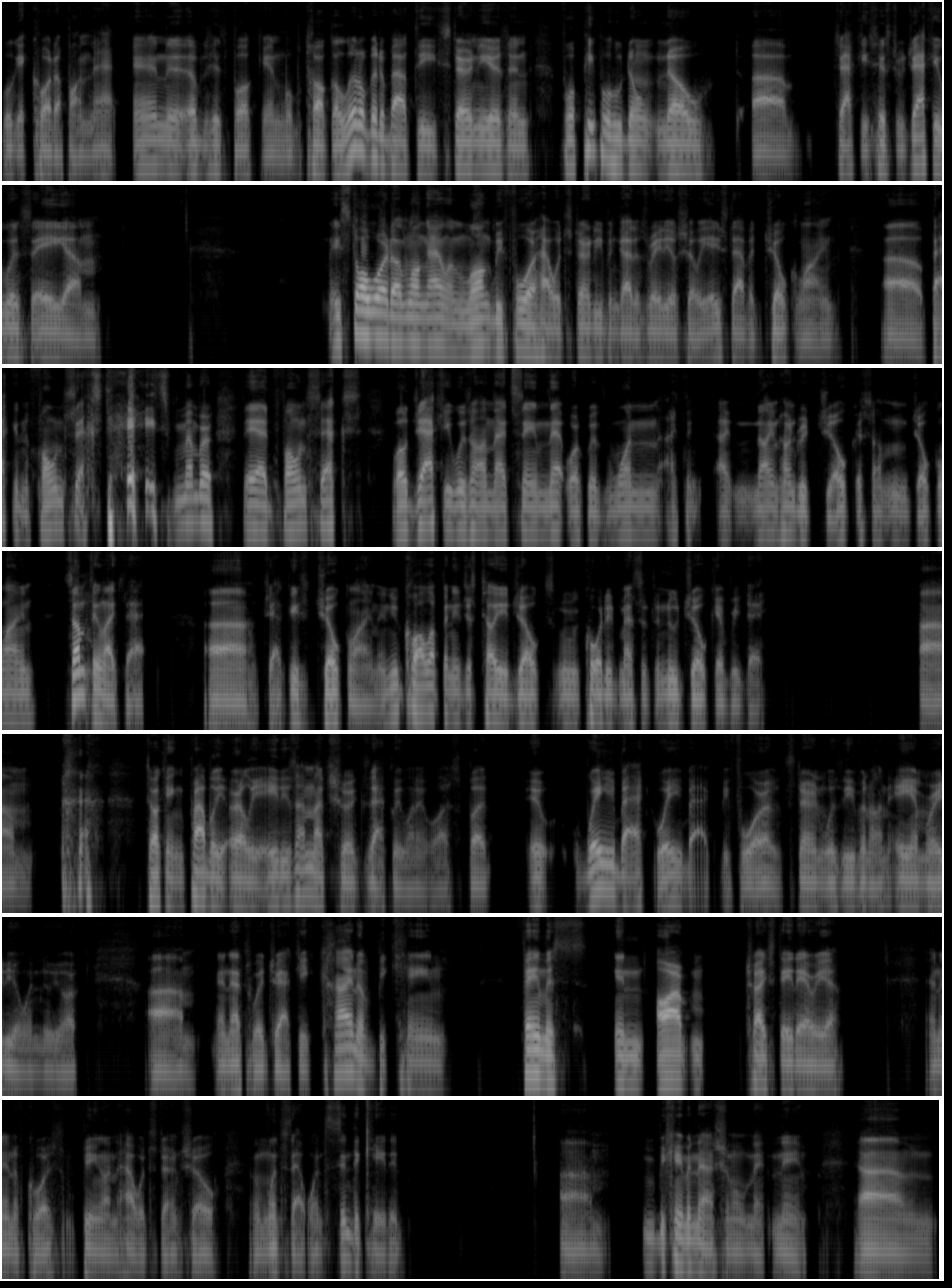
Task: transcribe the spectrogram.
we'll get caught up on that and uh, his book, and we'll talk a little bit about the Stern years. And for people who don't know uh, Jackie's history, Jackie was a um, a stalwart on Long Island long before Howard Stern even got his radio show. He used to have a joke line uh, back in the phone sex days. Remember they had phone sex? Well, Jackie was on that same network with one, I think, 900 joke or something, joke line, something like that uh, Jackie's joke line, and you call up and he just tell you jokes, recorded message, a new joke every day. Um, talking probably early '80s. I'm not sure exactly when it was, but it way back, way back before Stern was even on AM radio in New York. Um, and that's where Jackie kind of became famous in our tri-state area and then of course being on the Howard Stern show, and once that one syndicated, um, became a national na- name. Um,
